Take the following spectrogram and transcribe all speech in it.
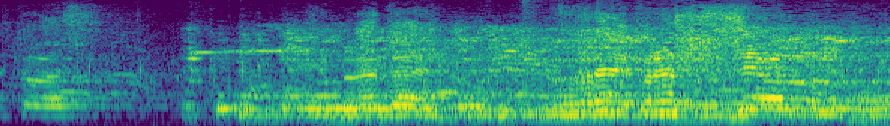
Esto es represión.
